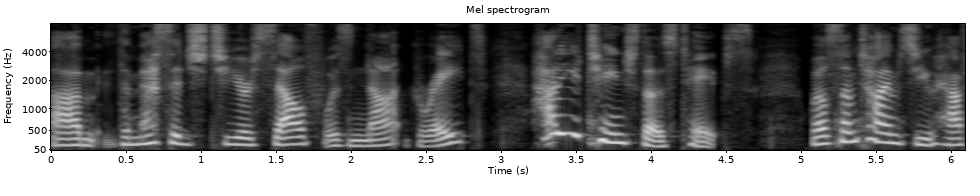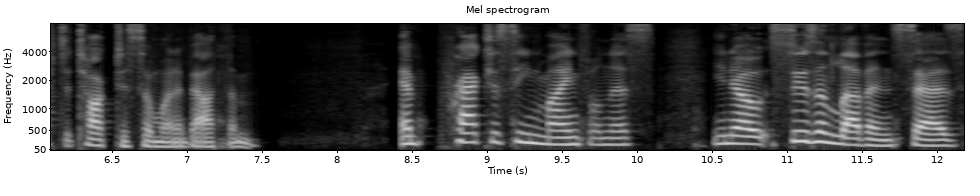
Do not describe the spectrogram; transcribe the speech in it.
um, the message to yourself was not great? How do you change those tapes? Well, sometimes you have to talk to someone about them. And practicing mindfulness, you know, Susan Levin says,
